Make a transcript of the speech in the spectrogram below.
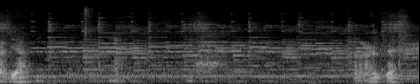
Makasih ya. Alright guys.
